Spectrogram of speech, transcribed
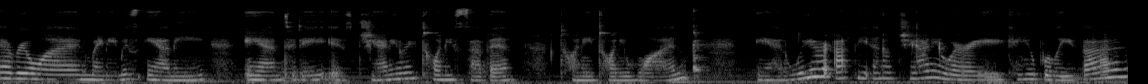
Hi everyone, my name is Annie and today is January 27, 2021 and we are at the end of January. Can you believe that?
